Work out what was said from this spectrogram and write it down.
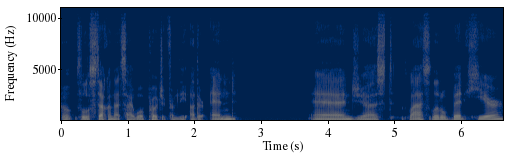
oh, it's a little stuck on that side. We'll approach it from the other end. And just last little bit here.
